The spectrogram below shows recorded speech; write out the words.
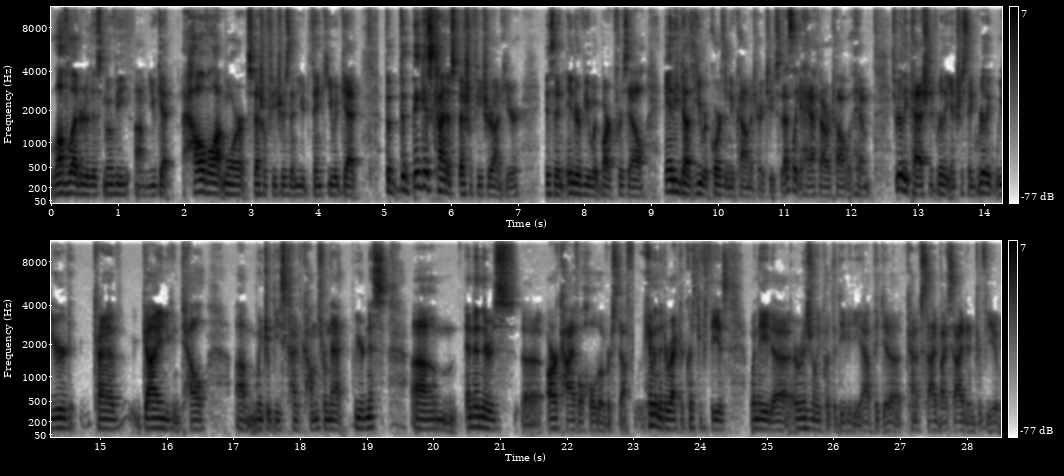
love letter to this movie. Um, you get a hell of a lot more special features than you'd think you would get. The, the biggest kind of special feature on here is an interview with Mark Frizzell, and he does he records a new commentary too. So that's like a half hour talk with him. He's really passionate, really interesting, really weird kind of guy, and you can tell um, Winter Beast kind of comes from that weirdness. Um, and then there's uh, archival holdover stuff. Him and the director, Christopher Thies, when they'd uh, originally put the DVD out, they did a kind of side-by-side interview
